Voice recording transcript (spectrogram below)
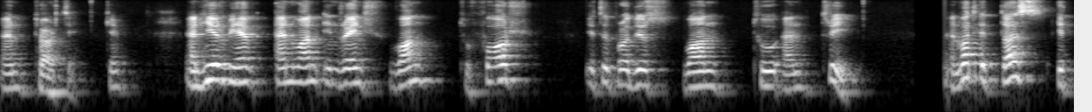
and 30. Okay, and here we have n1 in range 1 to 4. It will produce 1, 2, and 3. And what it does, it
